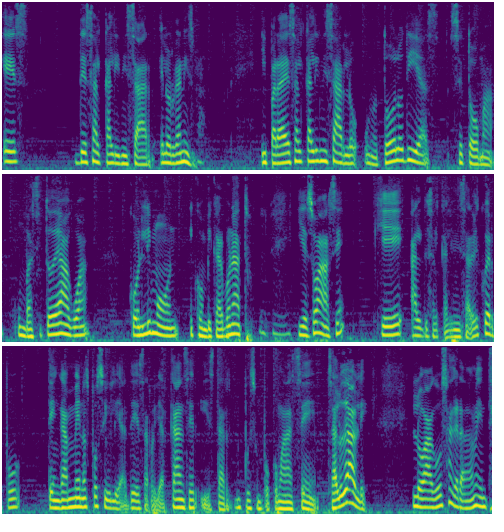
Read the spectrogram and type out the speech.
es desalcalinizar el organismo. Y para desalcalinizarlo, uno todos los días se toma un vasito de agua con limón y con bicarbonato. Y eso hace que al desalcalinizar el cuerpo tenga menos posibilidad de desarrollar cáncer y estar pues un poco más eh, saludable. Lo hago sagradamente.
